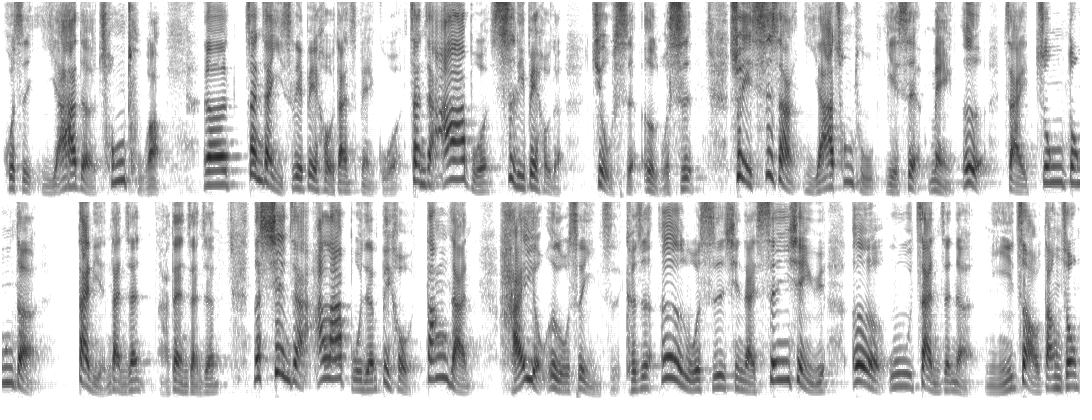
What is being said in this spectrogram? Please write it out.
或是以阿的冲突啊，呃，站在以色列背后，但是美国站在阿拉伯势力背后的就是俄罗斯，所以事实上以阿冲突也是美俄在中东的。代理人战争啊，代理人战争。那现在阿拉伯人背后当然还有俄罗斯的影子，可是俄罗斯现在深陷于俄乌战争的泥沼当中。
